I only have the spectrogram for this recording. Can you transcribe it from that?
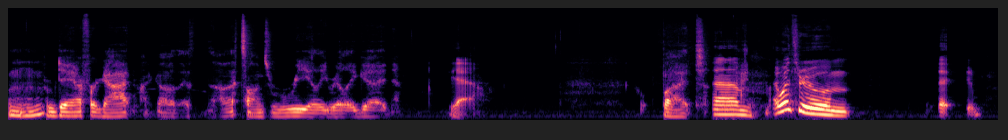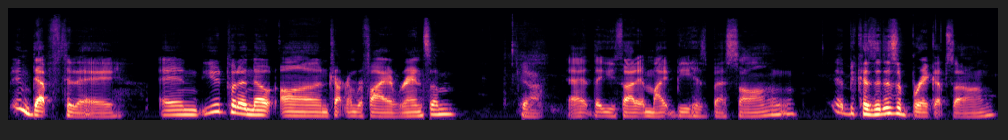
Mm-hmm. from Day I Forgot, I'm like, oh, that, oh, that song's really, really good. Yeah. But Um, I went through them in depth today, and you'd put a note on track number five, "Ransom," yeah, uh, that you thought it might be his best song uh, because it is a breakup song.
